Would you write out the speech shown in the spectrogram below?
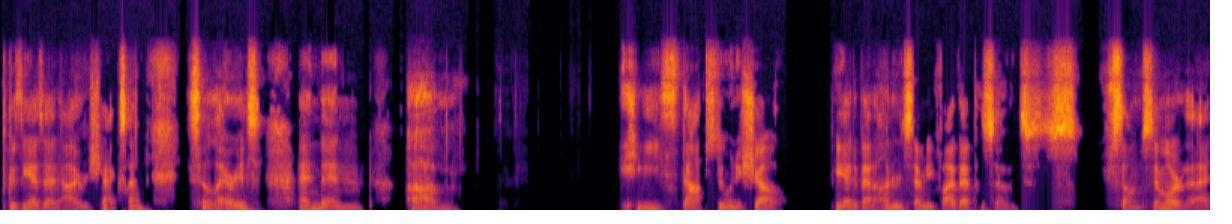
because he has that Irish accent. It's hilarious. And then um, he stops doing a show. He had about 175 episodes, something similar to that,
